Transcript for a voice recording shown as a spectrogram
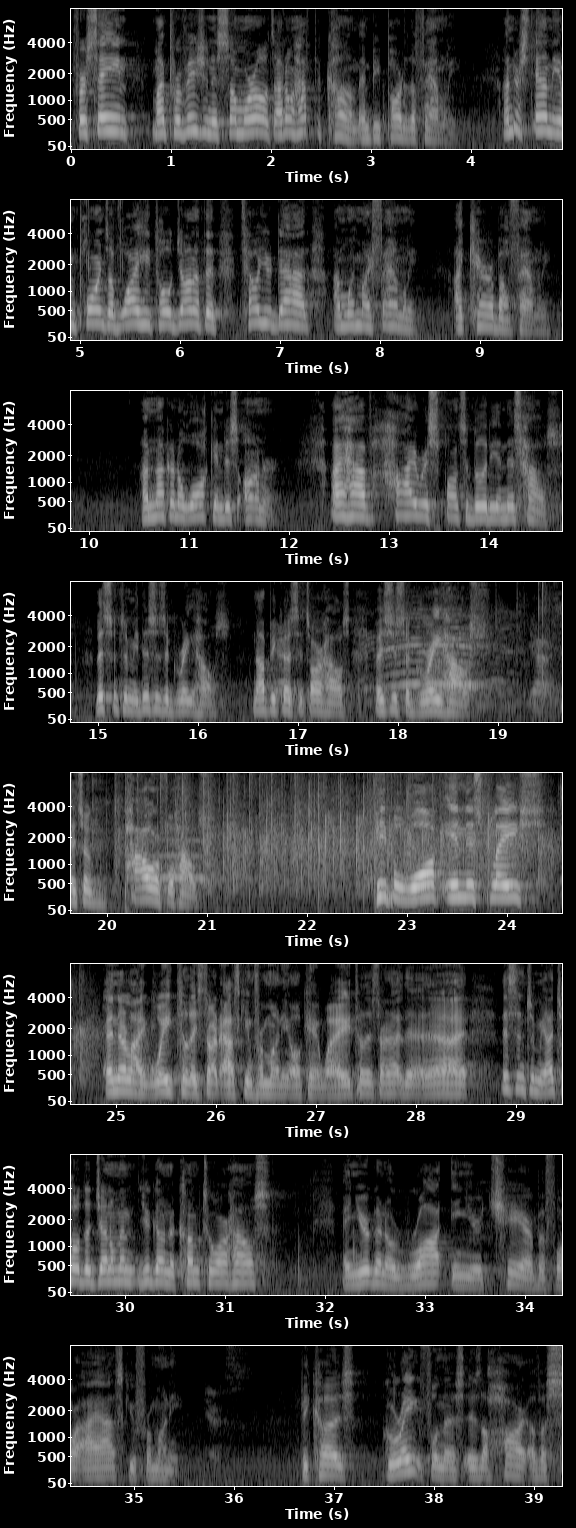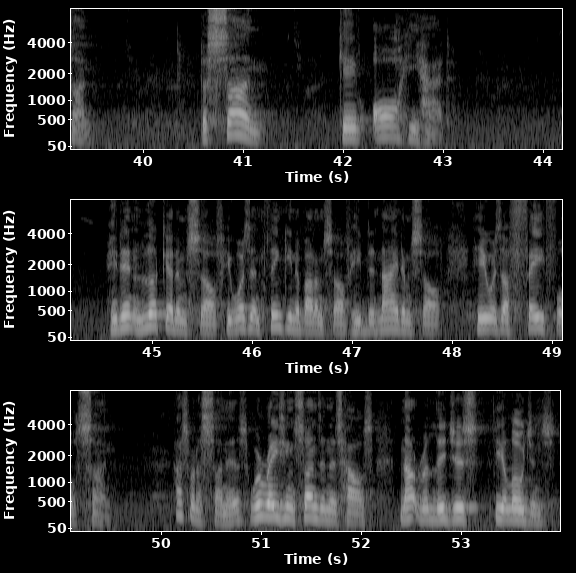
for saying, My provision is somewhere else. I don't have to come and be part of the family. Understand the importance of why he told Jonathan, Tell your dad, I'm with my family. I care about family. I'm not going to walk in dishonor. I have high responsibility in this house. Listen to me, this is a great house. Not because it's our house, but it's just a great house. It's a powerful house. People walk in this place and they're like, wait till they start asking for money. Okay, wait till they start. Listen to me. I told the gentleman, you're going to come to our house and you're going to rot in your chair before I ask you for money. Yes. Because gratefulness is the heart of a son. The son gave all he had. He didn't look at himself. He wasn't thinking about himself. He denied himself. He was a faithful son. That's what a son is. We're raising sons in this house, not religious theologians.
